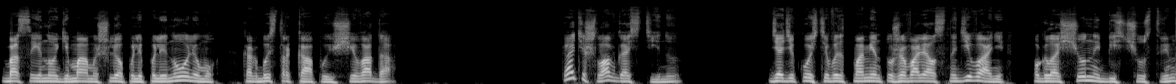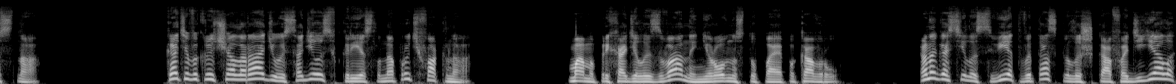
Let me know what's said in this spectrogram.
Босые ноги мамы шлепали по линолеуму, как быстро капающая вода. Катя шла в гостиную. Дядя Костя в этот момент уже валялся на диване, поглощенный бесчувствием сна. Катя выключала радио и садилась в кресло напротив окна. Мама приходила из ванной, неровно ступая по ковру. Она гасила свет, вытаскивала из шкафа одеяло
